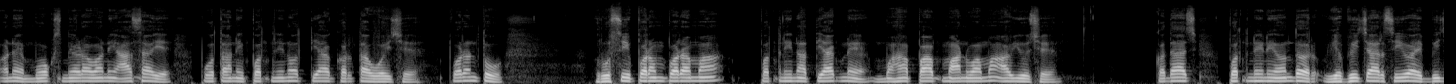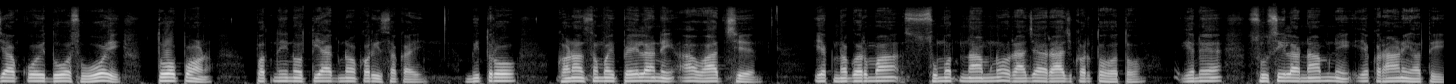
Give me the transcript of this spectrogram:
અને મોક્ષ મેળવવાની આશાએ પોતાની પત્નીનો ત્યાગ કરતા હોય છે. પરંતુ ઋષિ પરંપરામાં પત્નીના ત્યાગને મહાપાપ માનવામાં આવ્યું છે. કદાચ પત્નીની અંદર વ્યભિચાર સિવાય બીજા કોઈ દોષ હોય તો પણ પત્નીનો ત્યાગ ન કરી શકાય. મિત્રો, ઘણા સમય પહેલાંની આ વાત છે. એક નગરમાં સુમત નામનો રાજા રાજ કરતો હતો. એને સુશીલા નામની એક રાણી હતી.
